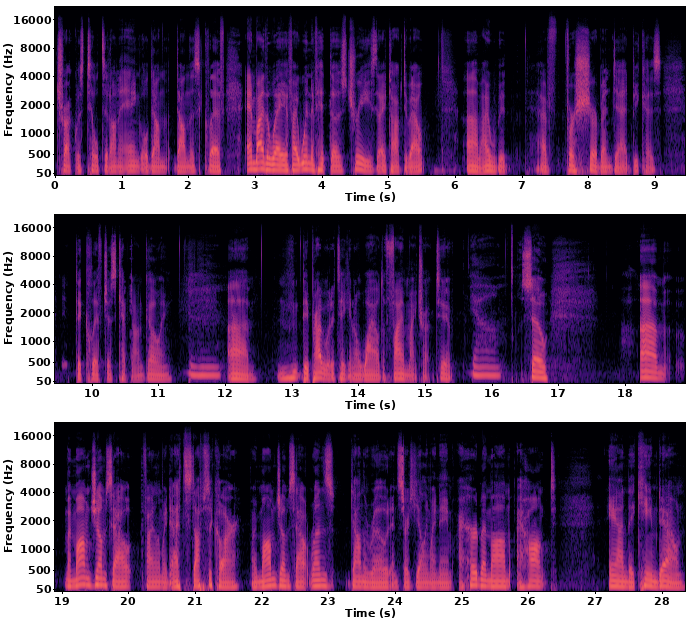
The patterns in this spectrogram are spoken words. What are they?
truck was tilted on an angle down down this cliff. And by the way, if I wouldn't have hit those trees that I talked about, um, I would have for sure been dead because the cliff just kept on going. Mhm. Um, they probably would have taken a while to find my truck too. Yeah. So, um, my mom jumps out. Finally, my dad stops the car. My mom jumps out, runs down the road, and starts yelling my name. I heard my mom. I honked, and they came down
